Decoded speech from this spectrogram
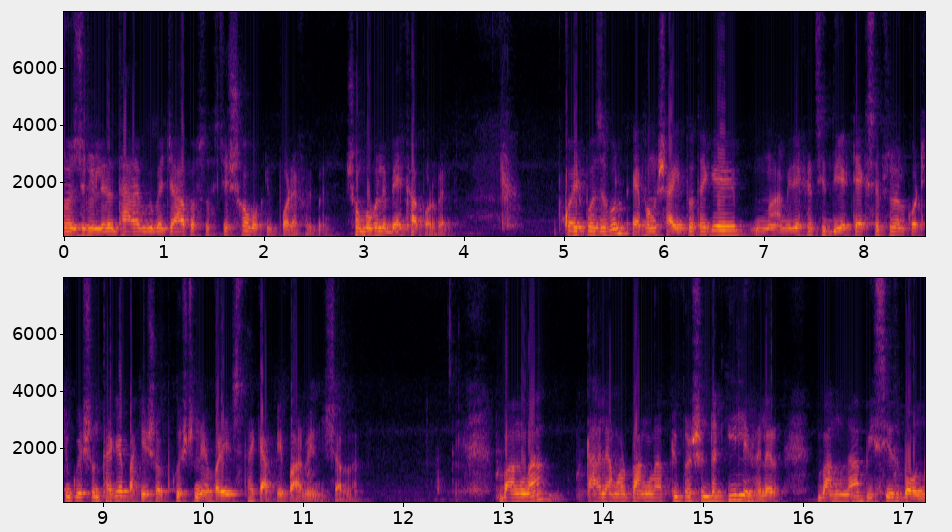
নজরুলের ধারাবাহিকভাবে যা প্রশ্ন হচ্ছে সব আপনি পড়ে ফেলবেন। সম্ভব হলে ব্যাখ্যা পড়বেন। কোয়াইট পসিবল এবং সাহিত্য থেকে আমি দেখেছি দুই একটা এক্সেপশনাল কঠিন কোয়েশ্চেন থাকে, বাকি সব কোয়েশ্চেন অ্যাভারেজ থাকে, আপনি পারবেন ইনশাল্লাহ বাংলা, তাহলে আমার বাংলা প্রিপারেশনটা কী লেভেলের বাংলা বিসিএস বর্ণ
